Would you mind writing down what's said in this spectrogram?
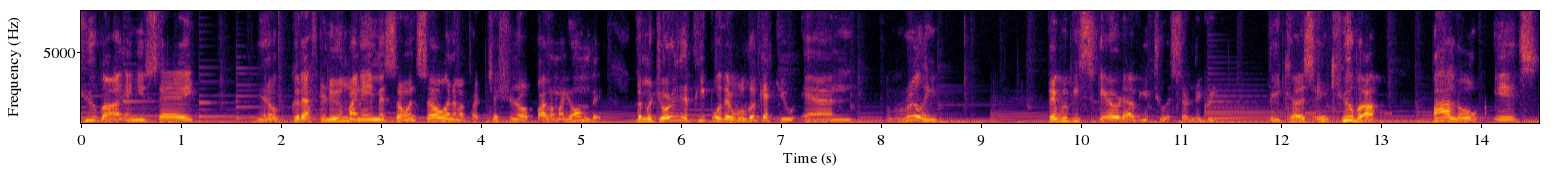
Cuba and you say, you know, good afternoon, my name is so and so, and I'm a practitioner of Palo Mayombe, the majority of the people there will look at you and really they would be scared of you to a certain degree. Because in Cuba, Palo is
